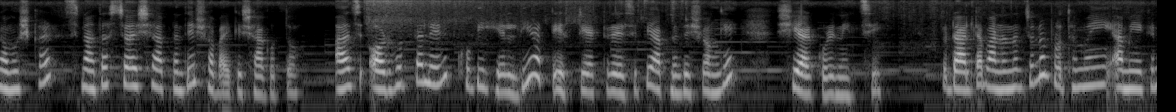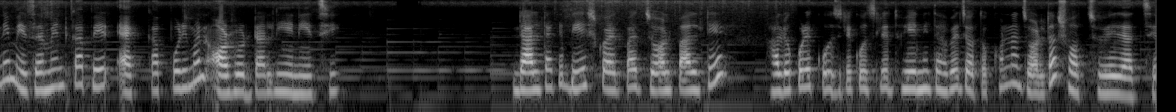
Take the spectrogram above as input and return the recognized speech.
নমস্কার, স্নাতাস চয়েসে আপনাদের সবাইকে স্বাগত। আজ অড়হর ডালের খুবই হেলদি আর টেস্টি একটা রেসিপি আপনাদের সঙ্গে শেয়ার করে নিচ্ছি। তো ডালটা বানানোর জন্য প্রথমেই আমি এখানে মেজারমেন্ট কাপের এক কাপ পরিমাণ অড়হর ডাল নিয়ে নিয়েছি। ডালটাকে বেশ কয়েকবার জল পাল্টে ভালো করে কচলে কচলে ধুয়ে নিতে হবে যতক্ষণ না জলটা স্বচ্ছ হয়ে যাচ্ছে।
